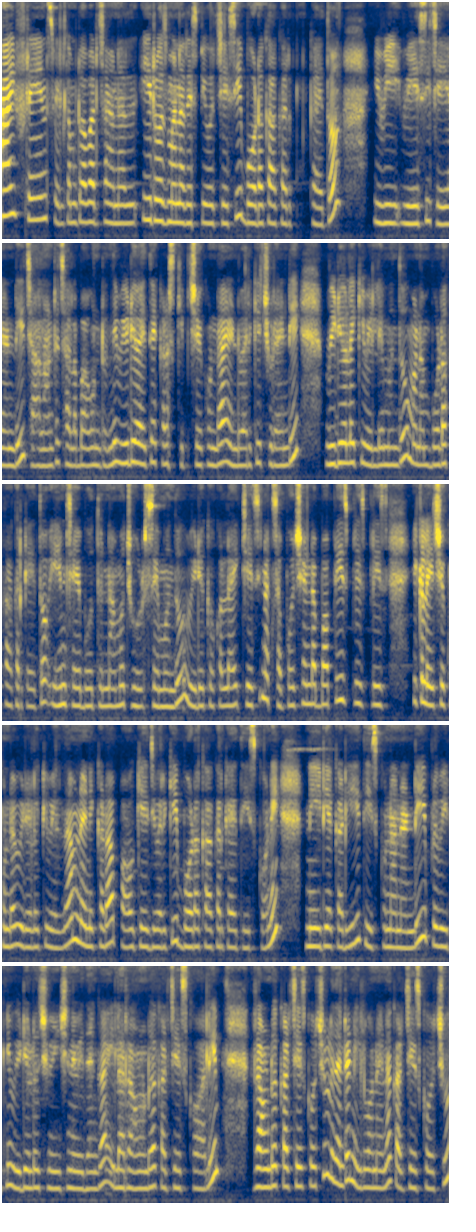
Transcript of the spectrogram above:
Hi friends welcome to our channel. ఈరోజు మన recipe వచ్చేసి బోడ కాకరకాయతో ఇవి వేసి చేయండి. చాలా అంటే చాలా బాగుంటుంది. వీడియో అయితే ఇక్కడ స్కిప్ చేయకుండా ఎండ్ వరకు చూడండి. వీడియోలోకి వెళ్ళే ముందు మనం బోడ కాకరకాయతో ఏం చేయబోతున్నామో చూసే ముందు వీడియోకి ఒక లైక్ చేసి నాకు సపోర్ట్ చేయండి అబ్బా. Please please please. ఇక లేచేయకుండా వీడియోలోకి వెళ్దాం. నేను ఇక్కడ పావు కేజీ వరకు బోడ కాకరకాయ తీసుకొని నీట్గా కడిగి తీసుకున్నానండి. ఇప్పుడు వీటిని వీడియోలో చూపించిన విధంగా ఇలా రౌండ్గా కట్ చేసుకోవాలి. రౌండ్గా కట్ చేసుకోవచ్చు లేదంటే నిలువనైనా కట్ చేసుకోవచ్చు.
